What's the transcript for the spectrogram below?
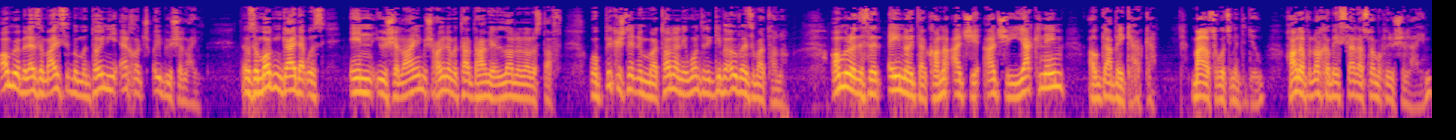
Omer echot. There was a modern guy that was in Yerushalayim, Shahoina Matat a lot, a lot of stuff. Or Matana, and he wanted to give it over as a Matana. Amr, they said, Ein loy takana, adshi yaknem al gabe karka. Miles, what's meant to do? Hana v'locha be sala stomach Yerushalayim.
